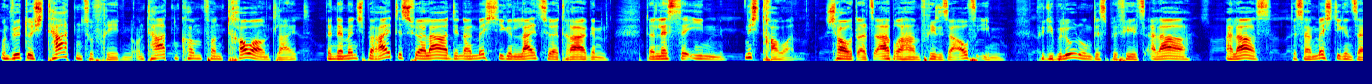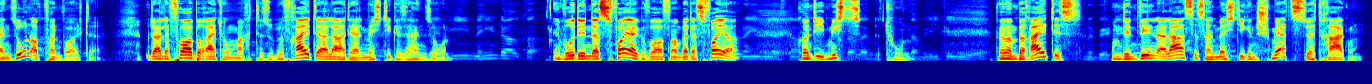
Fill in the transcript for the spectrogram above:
und wird durch Taten zufrieden. Und Taten kommen von Trauer und Leid. Wenn der Mensch bereit ist, für Allah, den Allmächtigen, Leid zu ertragen, dann lässt er ihn nicht trauern. Schaut, als Abraham, Friede sei auf ihm, für die Belohnung des Befehls Allah, Allahs, des Allmächtigen, seinen Sohn opfern wollte und alle Vorbereitungen machte, so befreite Allah, der Allmächtige, seinen Sohn. Er wurde in das Feuer geworfen, aber das Feuer konnte ihm nichts tun. Wenn man bereit ist, um den Willen Allahs des Allmächtigen Schmerz zu ertragen,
